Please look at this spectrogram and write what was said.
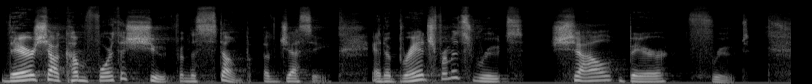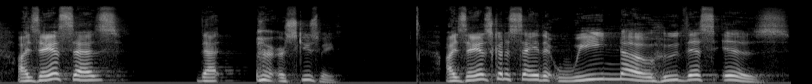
There shall come forth a shoot from the stump of Jesse, and a branch from its roots shall bear fruit. Isaiah says that, or excuse me, Isaiah is going to say that we know who this is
